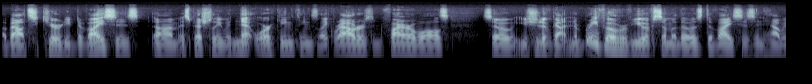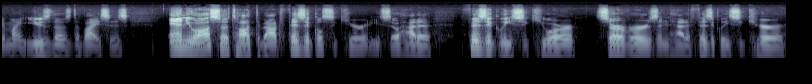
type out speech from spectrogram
about security devices, um, especially with networking, things like routers and firewalls. So you should have gotten a brief overview of some of those devices and how we might use those devices. And you also talked about physical security, so how to physically secure servers and how to physically secure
